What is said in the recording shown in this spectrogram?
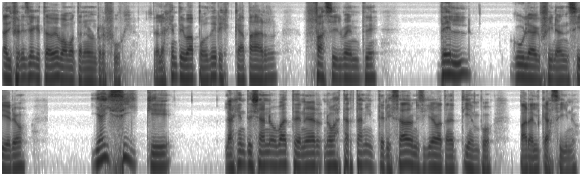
La diferencia es que esta vez vamos a tener un refugio. O sea, la gente va a poder escapar fácilmente del gulag financiero. Y ahí sí que la gente ya no va a tener, no va a estar tan interesado, ni siquiera va a tener tiempo para el casino.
